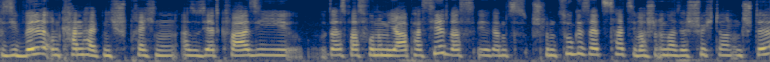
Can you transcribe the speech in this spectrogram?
sie will und kann halt nicht sprechen. Also sie hat quasi das, was vor einem Jahr passiert, was ihr ganz schlimm zugesetzt hat. Sie war schon immer sehr schüchtern und still.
